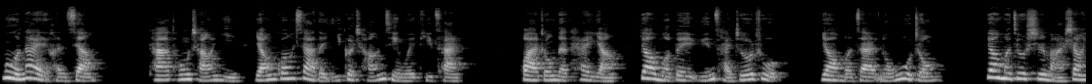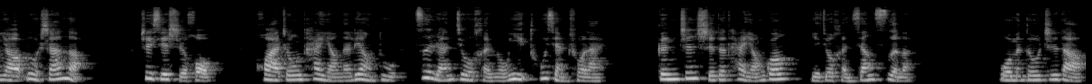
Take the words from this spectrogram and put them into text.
莫奈很像。他通常以阳光下的一个场景为题材，画中的太阳要么被云彩遮住，要么在浓雾中，要么就是马上要落山了。这些时候，画中太阳的亮度自然就很容易凸显出来，跟真实的太阳光也就很相似了。我们都知道，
